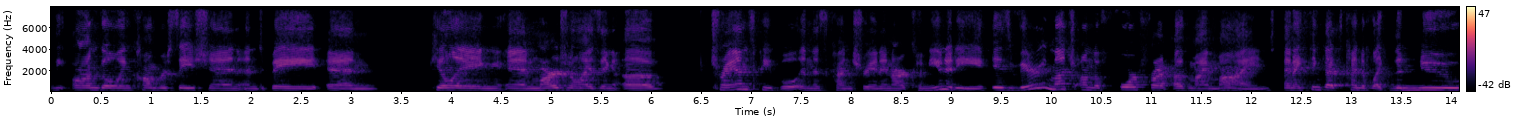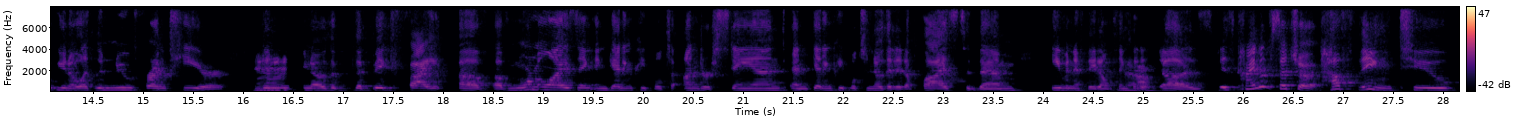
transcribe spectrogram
the ongoing conversation and debate and killing and marginalizing of trans people in this country and in our community is very much on the forefront of my mind. And i think that's kind of like the new you know like the new frontier the mm-hmm. you know the the big fight of of normalizing and getting people to understand and getting people to know that it applies to them even if they don't think that it does is kind of such a tough thing to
